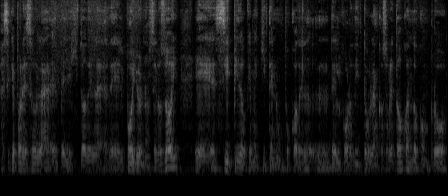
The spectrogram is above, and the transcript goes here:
Así que por eso el pellejito del pollo no se los doy. Eh, sí pido que me quiten un poco del, gordito blanco, sobre todo cuando compro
